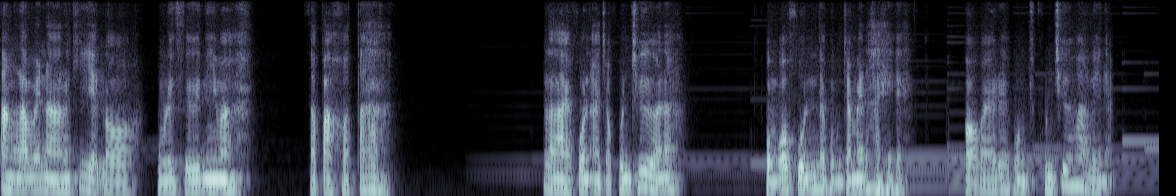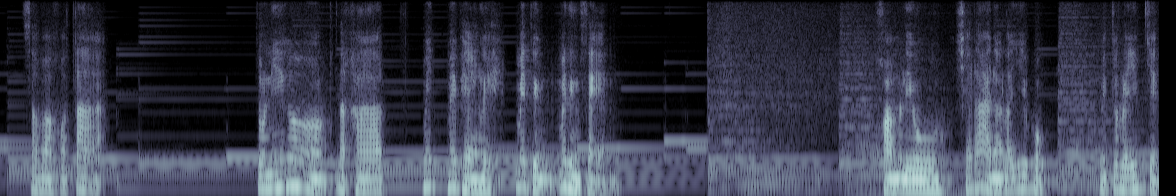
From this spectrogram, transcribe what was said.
ตั้งรับไว้นานแล้วขี้เกียจรอ ผมเลยซื้อนี้มาสปาคอต้าหลายๆคนอาจจะคุ้นชื่อนะ ผมก็คุ้นแต่ผมจำไม่ได้ ขอไปด้วยผมคุ้นชื่อมากเลยเนี่ยสปาคอต้าตัวนี้ก็ราคาไม่ไม่แพงเลย ไม่ถึงไม่ถึงแสน ความเร็วใช้ได้นะร้อยยี่สิบหกมีตัวร้อยยี่สิบเจ็ด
